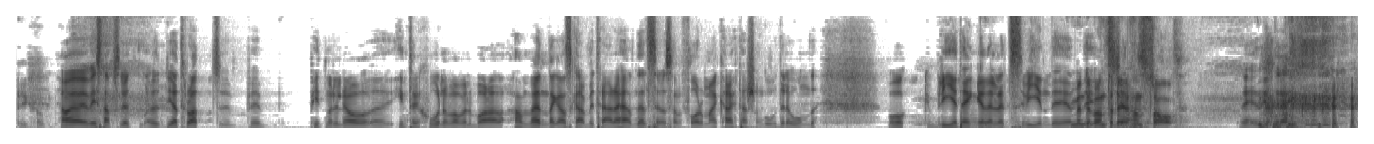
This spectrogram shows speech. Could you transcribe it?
Liksom. Ja, ja visst absolut. Jag tror att eh, Pete Molyneux eh, intentionen var väl bara att använda ganska arbiträra händelser och sen forma en karaktär som god eller ond. Och bli ett ängel eller ett svin. Men det var inte det han sa. att- Nej, det är det.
